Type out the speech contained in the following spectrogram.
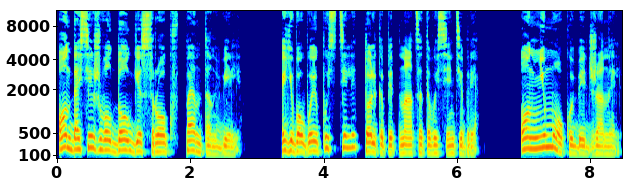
он досиживал долгий срок в Пентонвилле. Его выпустили только 15 сентября. Он не мог убить Жанель,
